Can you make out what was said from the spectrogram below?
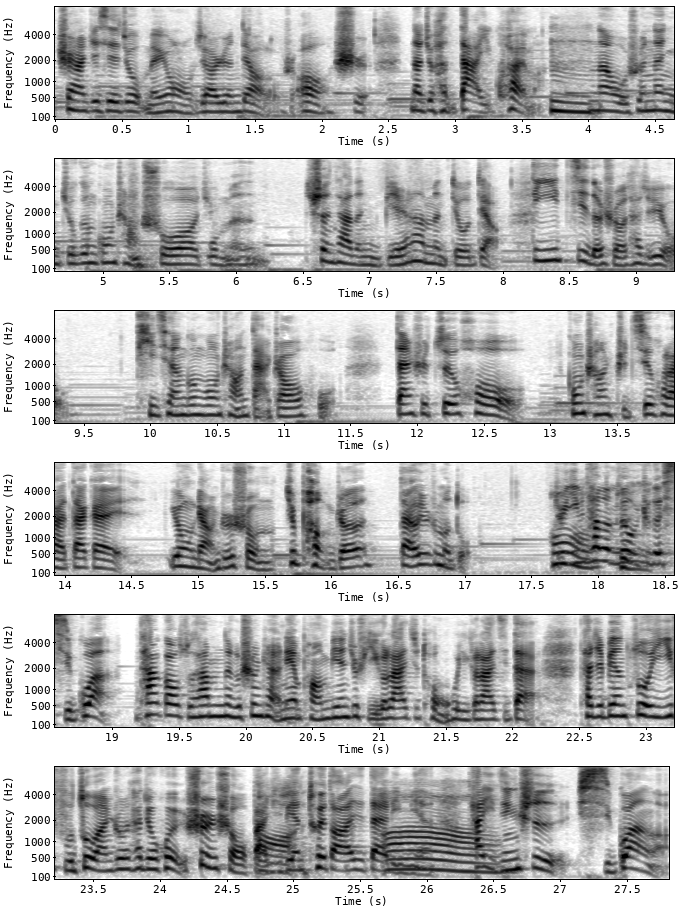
剩下这些就没用了，我就要扔掉了。我说哦，是，那就很大一块嘛。嗯那我说那你就跟工厂说，我们剩下的你别让他们丢掉。第一季的时候他就有提前跟工厂打招呼，但是最后工厂只寄回来大概用两只手就捧着，大概就这么多。就因为他们没有这个习惯，他告诉他们那个生产链旁边就是一个垃圾桶或一个垃圾袋，他这边做衣服做完之后，他就会顺手把这边推到垃圾袋里面，哦他已经是习惯了。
